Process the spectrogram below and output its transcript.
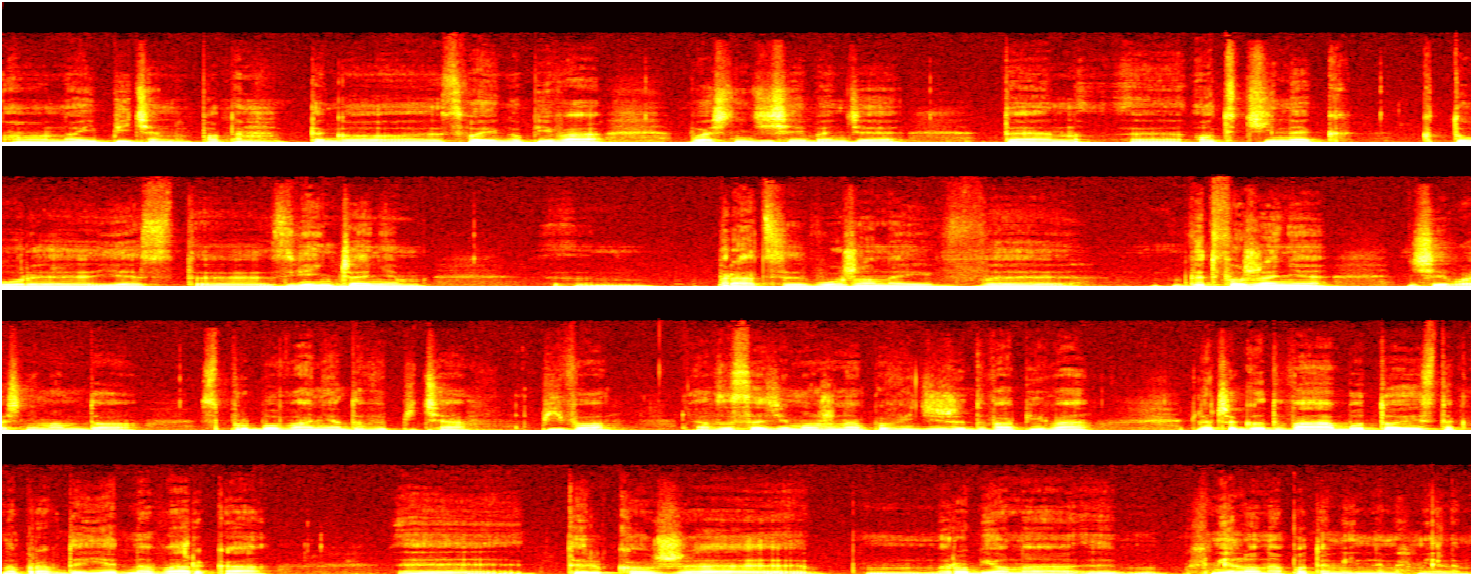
O, no i piciem potem tego yy, swojego piwa. Właśnie dzisiaj będzie ten yy, odcinek, który jest zwieńczeniem pracy włożonej w wytworzenie. Dzisiaj właśnie mam do spróbowania, do wypicia piwo, a w zasadzie można powiedzieć, że dwa piwa. Dlaczego dwa? Bo to jest tak naprawdę jedna warka, yy, tylko że yy, robiona, yy, chmielona potem innym chmielem.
